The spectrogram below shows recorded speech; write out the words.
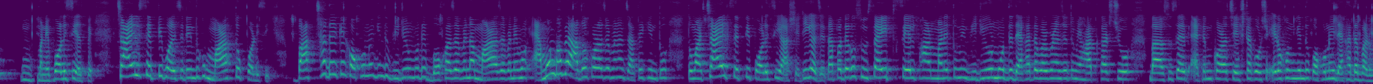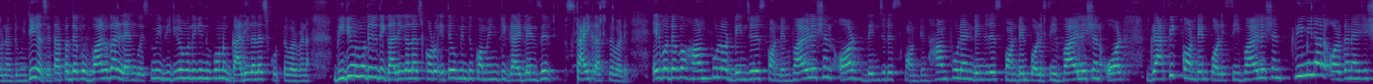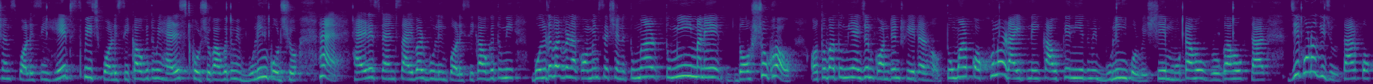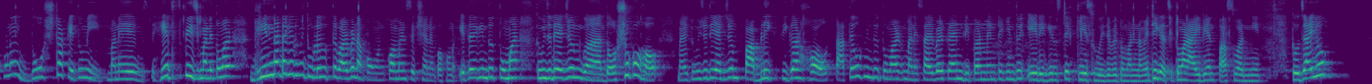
মানে পলিসি আসবে। চাইল্ড সেফটি পলিসি এটা কিন্তু খুব মারাত্মক পলিসি বাচ্চাদেরকে কখনোই কিন্তু ভিডিওর মধ্যে বকা যাবে না, মারা যাবে না এবং এমনভাবে আদর করা যাবে না যাতে কিন্তু তোমার চাইল্ড সেফটি পলিসি আসে, ঠিক আছে? তারপর দেখো সুইসাইড সেলফ হার্ম মানে তুমি ভিডিওর মধ্যে দেখাতে পারবে না যে তুমি হাত কাটছো বা সুইসাইড অ্যাটেম্প করার চেষ্টা করছ, এরকম কিন্তু কখনোই দেখাতে পারবে না তুমি, ঠিক আছে? তারপর দেখো ভালগার ল্যাঙ্গুয়েজ তুমি ভিডিওর মধ্যে কিন্তু কোনো গালিগালাজ করতে পারবে না। ভিডিওর মধ্যে যদি গালিগালাজ করো, এতেও কিন্তু কমিউনিটি গাইডলাইন্সের স্ট্রাইক আসতে পারে। এরপর দেখো harmful or dangerous content violation or dangerous content harmful and dangerous content policy violation or graphic content policy violation criminal organisations policy hate speech policy কাউকে তুমি হ্যারেস্ট করছ, কাউকে তুমি বুলিং করছ হ্যাঁ harass and cyber bullying policy কাউকে তুমি বলতে পারবে না কমেন্ট সেকশনে তোমার, তুমি মানে দর্শক হও অথবা তুমি একজন কন্টেন্ট ক্রিয়েটার হও, তোমার কখনো রাইট নেই কাউকে নিয়ে তুমি বুলিং করবে, সে মোটা হোক, রোগা হোক, তার যে কোনো কিছু, তার কখনোই দোষটাকে তুমি মানে হেড স্পিচ মানে তোমার ঘেন্নাটাকে তুমি তুলে ধরতে পারবে না কমেন্ট সেকশানে কখনো। এতে কিন্তু তোমার, তুমি যদি একজন দর্শকও হও মানে তুমি যদি একজন পাবলিক ফিগার হও, তাতেও কিন্তু তোমার মানে সাইবার ক্রাইম ডিপার্টমেন্টে কিন্তু এর এগেনস্টে কেস হয়ে যাবে তোমার নামে, ঠিক আছে? তোমার আইডি অ্যান্ড পাসওয়ার্ড নিয়ে। তো যাই হোক,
